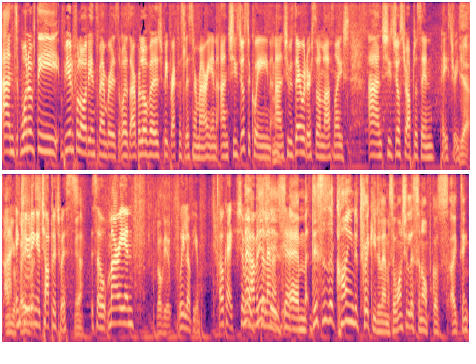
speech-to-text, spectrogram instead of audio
and one of the beautiful audience members was our beloved Big Breakfast listener Marion, and she's just a queen. And she was there with her son last night, and she's just dropped us in pastries, Yeah, uh, including a chocolate twist. Yeah. So Marion, Love you. we love you. Okay, shall we have a this dilemma? is um, this is a kind of tricky dilemma, so I want you to listen up because I think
